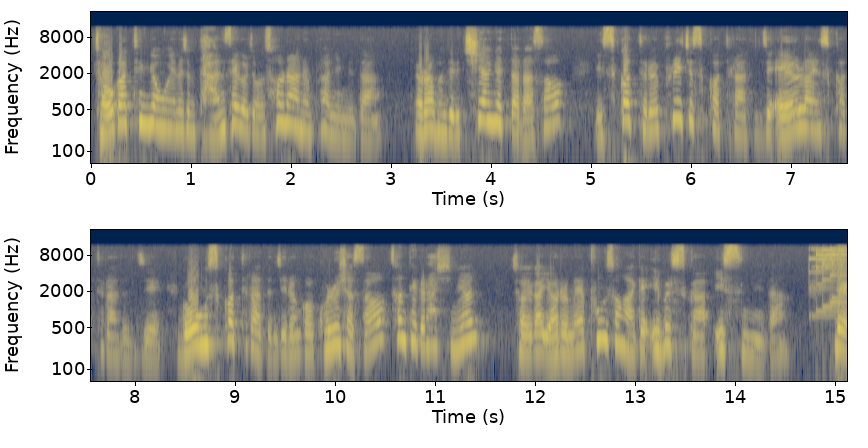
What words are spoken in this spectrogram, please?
저 같은 경우에는 좀 단색을 좀 선호하는 편입니다. 여러분들이 취향에 따라서 이 스커트를 플리츠 스커트라든지 A라인 스커트라든지 롱 스커트라든지 이런 걸 고르셔서 선택을 하시면 저희가 여름에 풍성하게 입을 수가 있습니다. 네,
